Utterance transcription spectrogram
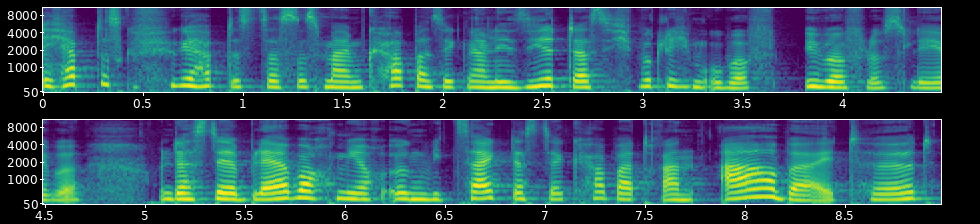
ich habe das Gefühl gehabt, dass, dass es meinem Körper signalisiert, dass ich wirklich im Überf Überfluss lebe und dass der Blähbauch mir auch irgendwie zeigt, dass der Körper dran arbeitet,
